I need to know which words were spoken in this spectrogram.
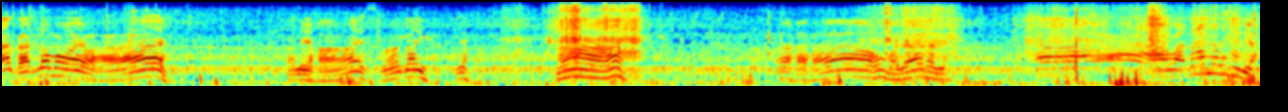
આ ગાડલોમાં આવ્યો હાય. અરે હાય સ્વગાઈ હા. આહાહા, હું મજા આવે છે લે. વાદળામાં લ્યા.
